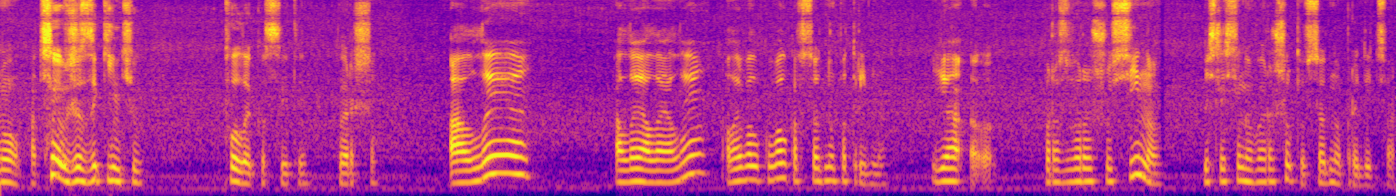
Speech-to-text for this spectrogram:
О, а це вже закінчив поле косити перше. Але. Але, але, але, але валкувалка все одно потрібна. Я е, розворошу сіно, після сінової розшивки все одно прийдеться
